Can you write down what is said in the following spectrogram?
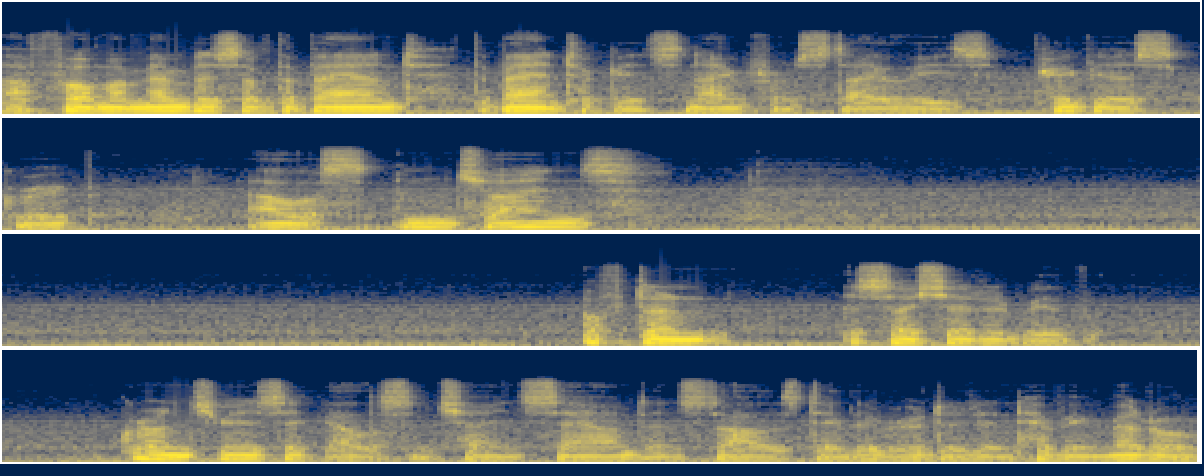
are former members of the band. The band took its name from Staley's previous group, Alice in Chains. Often associated with grunge music, Alice in Chains sound and style is deeply rooted in heavy metal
